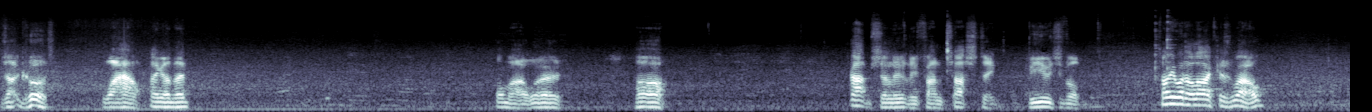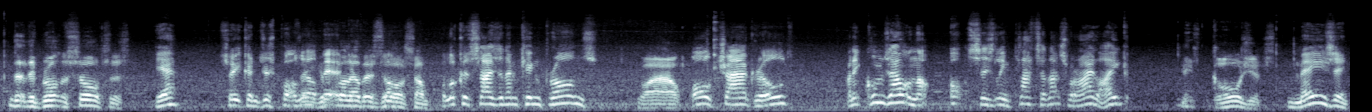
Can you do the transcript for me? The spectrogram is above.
Is that good? Wow. Hang on then. Oh my word. Oh. Absolutely fantastic. Beautiful. Tell you what I like as well. That they brought the sauces. Yeah. So you can just put a little bit put a little bit of sauce on. But look at the size of them king prawns. Wow. all char grilled, and it comes out on that hot sizzling platter. That's what I like. It's gorgeous. Amazing.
